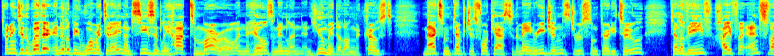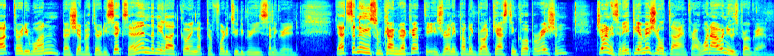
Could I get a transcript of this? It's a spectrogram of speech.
Turning to the weather, and it'll be warmer today and unseasonably hot tomorrow in the hills and inland and humid along the coast. Maximum temperatures forecast for the main regions Jerusalem 32, Tel Aviv, Haifa, and Sfat 31, Beersheba 36, and the Eilat going up to 42 degrees centigrade. That's the news from Kan Reka, the Israeli Public Broadcasting Corporation. Join us at 8 p.m. Israel time for our one hour news program.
